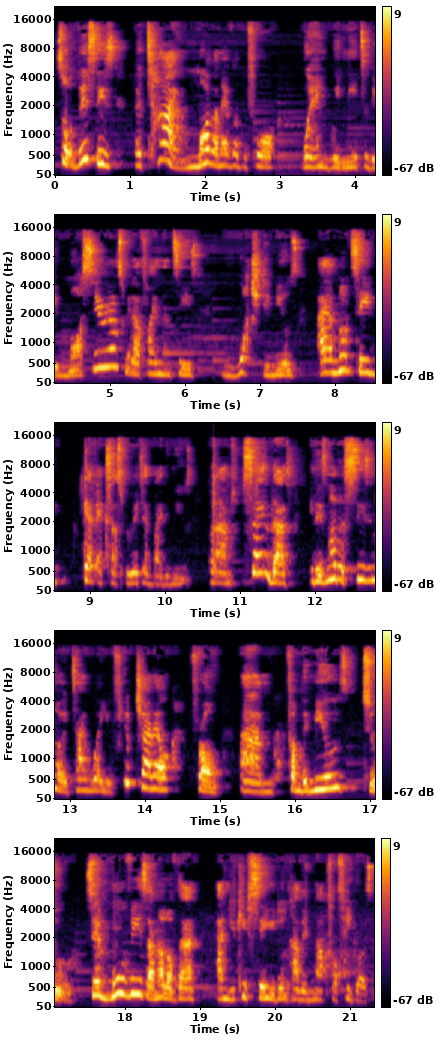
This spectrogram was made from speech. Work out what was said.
So this is a time more than ever before when we need to be more serious with our finances, watch the news. I am not saying get exasperated by the news, but I'm saying that it is not a season or a time where you flip channel from um, from the news to say movies and all of that, and you keep saying you don't have a knack for figures.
